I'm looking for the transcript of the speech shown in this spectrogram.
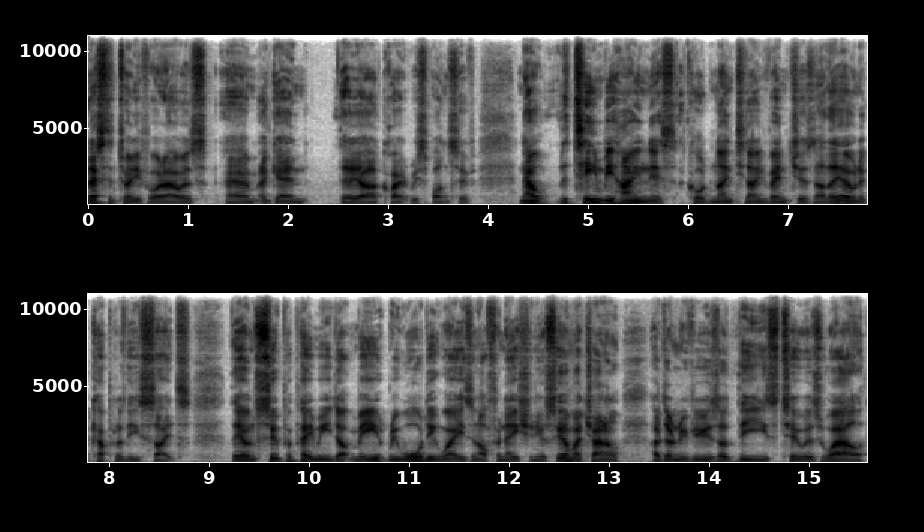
less than 24 hours. Um, again, they are quite responsive. Now, the team behind this are called 99 Ventures. Now, they own a couple of these sites. They own superpayme.me, Rewarding Ways, and Offer Nation. You'll see on my channel I've done reviews of these two as well.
